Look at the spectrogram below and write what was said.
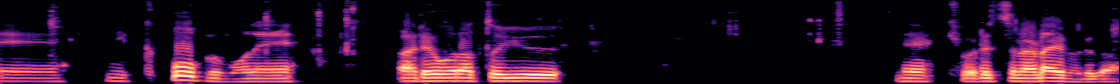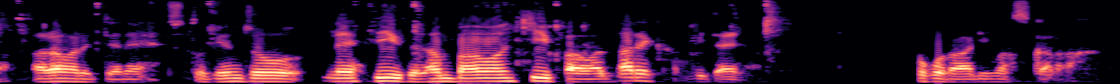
ね、ニック・ポープもね、アレオラという、ね、強烈なライバルが現れてね、ちょっと現状、ね、リーグナンバーワンキーパーは誰かみたいなところありますから。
